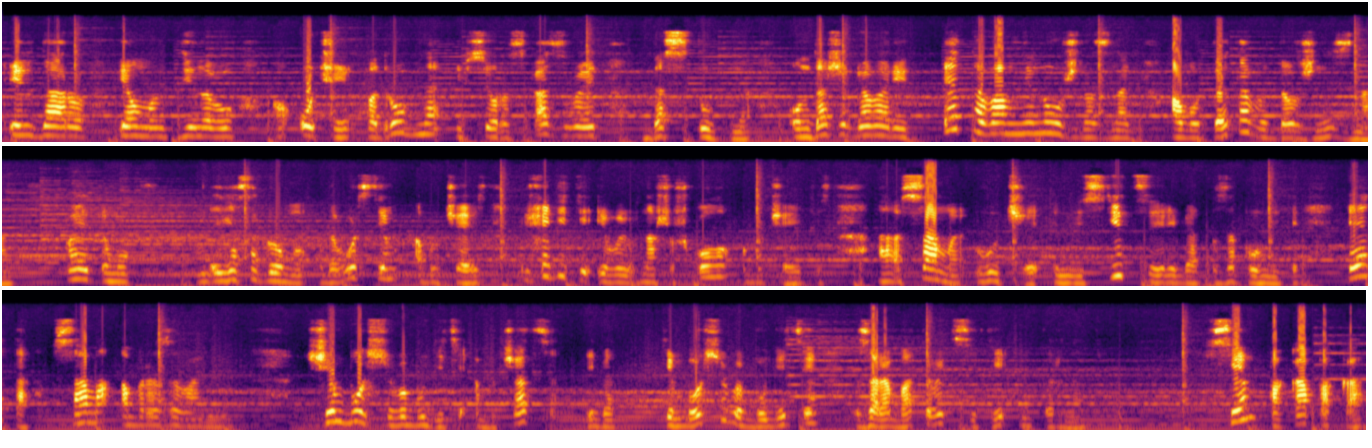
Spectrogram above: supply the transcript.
Эльдару Ялмандинову. А, очень подробно и все рассказывает доступно. Он даже говорит, это вам не нужно знать, а вот это вы должны знать. Поэтому я с огромным удовольствием обучаюсь. Приходите и вы в нашу школу обучаетесь. А самые лучшие инвестиции, ребята, запомните, это самообразование. Чем больше вы будете обучаться, ребят, тем больше вы будете зарабатывать в сети интернет. Всем пока-пока.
